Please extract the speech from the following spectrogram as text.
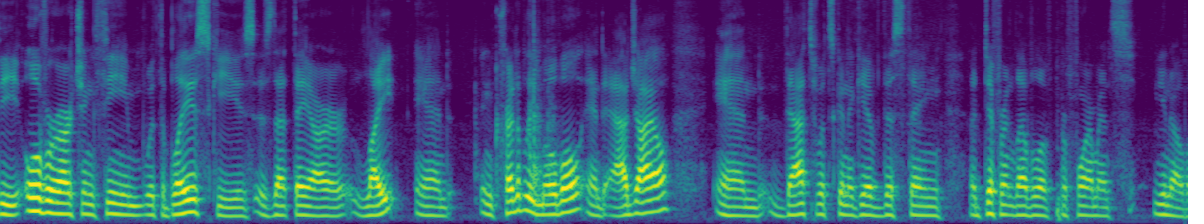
the overarching theme with the Blaze skis is that they are light and incredibly mobile and agile, and that's what's going to give this thing a different level of performance. You know,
